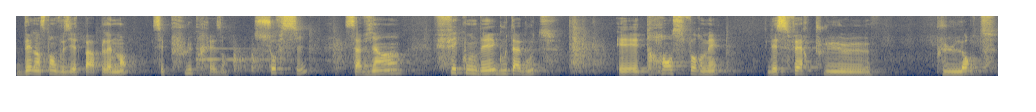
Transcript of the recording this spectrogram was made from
dès l'instant où vous n'y êtes pas pleinement, c'est plus présent. Sauf si ça vient féconder goutte à goutte et transformer les sphères plus, plus lentes,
